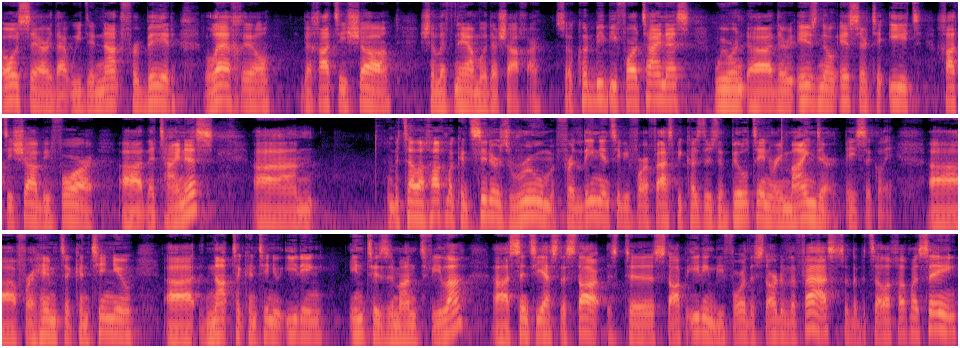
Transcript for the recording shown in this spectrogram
oser, that we did not forbid lechil bechatzi shah shelifnei amud shachar. So it could be before tainus. We were uh, there is no iser to eat chatzi shah before uh, the tainus. Um, Betzalel Chachma considers room for leniency before a fast because there's a built-in reminder, basically, uh, for him to continue, uh, not to continue eating into Ziman Tefillah, uh, since he has to start to stop eating before the start of the fast. So the Betzalel Chachma is saying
